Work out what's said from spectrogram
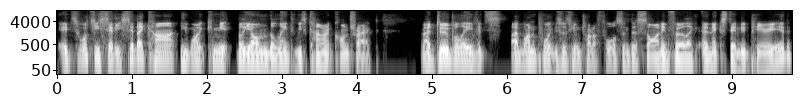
it's what he said. He said they can't, he won't commit beyond the length of his current contract. And I do believe it's at one point, this was him trying to force him to sign him for like an extended period.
